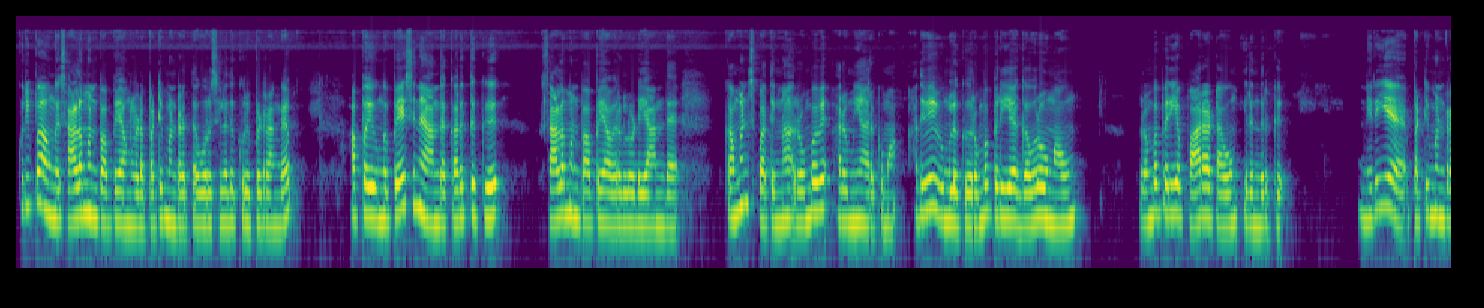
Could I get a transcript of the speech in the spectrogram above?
குறிப்பாக அவங்க சாலமன் பாப்பை அவங்களோட பட்டிமன்றத்தை ஒரு சிலது குறிப்பிடுறாங்க. அப்போ இவங்க பேசின அந்த கருத்துக்கு சாலமன் பாப்பை அவர்களுடைய அந்த கமெண்ட்ஸ் பார்த்திங்கன்னா ரொம்பவே அருமையாக இருக்குமா. அதுவே இவங்களுக்கு ரொம்ப பெரிய கௌரவமாகவும் ரொம்ப பெரிய பாராட்டாகவும் இருந்திருக்கு. நிறைய பட்டிமன்ற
